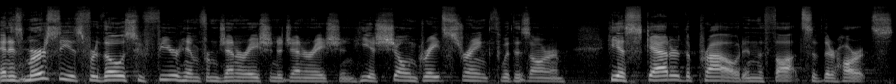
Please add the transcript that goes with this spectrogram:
and his mercy is for those who fear him from generation to generation. He has shown great strength with his arm. He has scattered the proud in the thoughts of their hearts.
